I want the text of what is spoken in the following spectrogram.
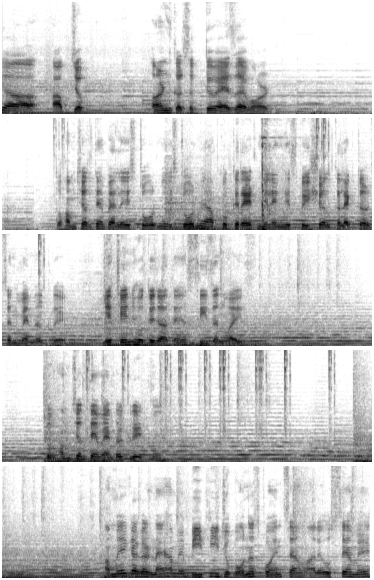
या आप जब अर्न कर सकते हो एज अ अवार्ड तो हम चलते हैं पहले स्टोर में। स्टोर में आपको क्रेट मिलेंगे special collectors and vendor crate ये चेंज होते जाते हैं सीज़न वाइज तो हम चलते हैं वेंडर क्रेट में। हमें क्या करना है, हमें बीपी जो बोनस पॉइंट्स हैं हमारे, उससे हमें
